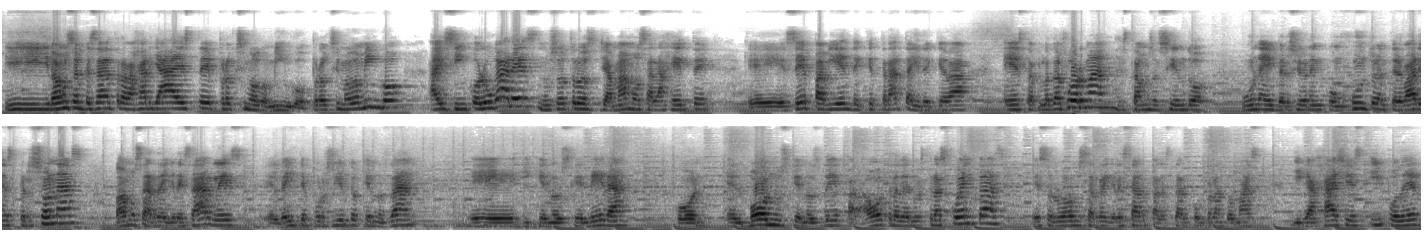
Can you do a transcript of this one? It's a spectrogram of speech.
Y vamos a empezar a trabajar ya este próximo domingo. Próximo domingo hay cinco lugares, nosotros llamamos a la gente que sepa bien de qué trata y de qué va esta plataforma. Estamos haciendo una inversión en conjunto entre varias personas vamos a regresarles el 20% que nos dan eh, y que nos genera con el bonus que nos dé para otra de nuestras cuentas. Eso lo vamos a regresar para estar comprando más gigahashes y poder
